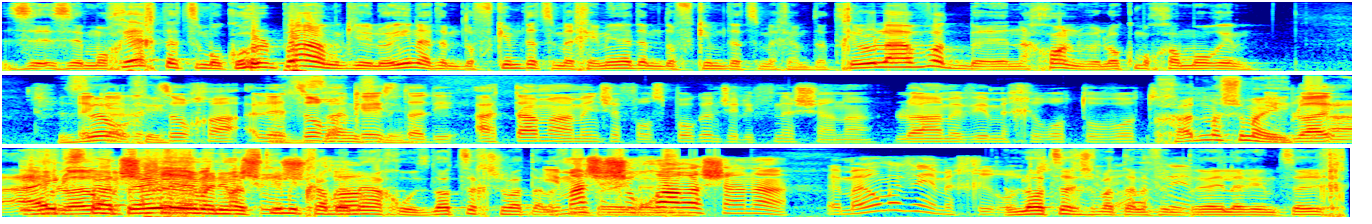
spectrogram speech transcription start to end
זה, זה מוכיח את עצמו כל פעם, כאילו, הנה, אתם דופקים את עצמכם, הנה, אתם דופקים את עצמכם. תתחילו לעבוד נכון, ולא כמו חמורים. רגע, אחי. ה- לצורך ה-case study, אתה מאמין שפורספוקן שלפני שנה לא היה מביא מכירות טובות? חד משמעית. לא- לא האקסטרה טריילרים, אני מסכים איתך שוחרר? ב-100%, לא צריך 7,000 עם מה טריילרים. ששוחרר השנה, הם היו מביאים מכירות. לא צריך הם היו 7,000 מביאים. טריילרים, צריך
